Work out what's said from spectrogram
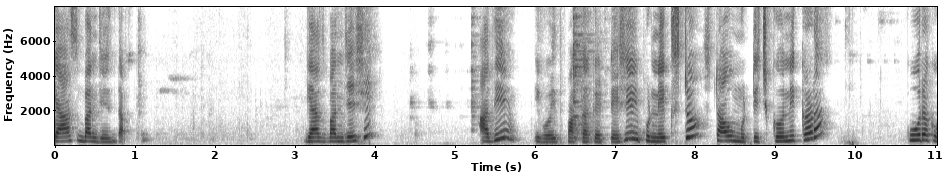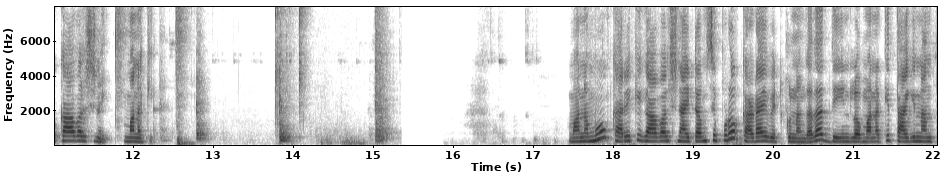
గ్యాస్ బంద్ చేద్దాం. గ్యాస్ బంద్ చేసి అది ఇగో ఇది పక్కకి పెట్టేసి ఇప్పుడు నెక్స్ట్ స్టవ్ ముట్టించుకొని ఇక్కడ కూరకు కావలసినవి మనకి. మనము కర్రీకి కావాల్సిన ఐటమ్స్ ఇప్పుడు కడాయి పెట్టుకున్నాం కదా దీనిలో మనకి తగినంత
